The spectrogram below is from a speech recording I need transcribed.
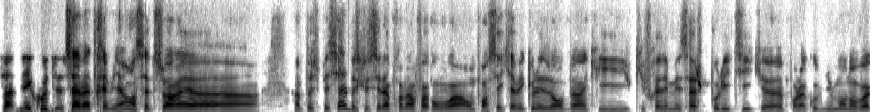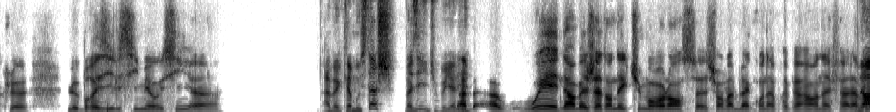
Ça, Écoute, ça va très bien en cette soirée euh, un peu spéciale parce que c'est la première fois qu'on voit. On pensait qu'il n'y avait que les Européens qui, feraient des messages politiques euh, pour la Coupe du Monde. On voit que le, le Brésil s'y met aussi. Avec la moustache? Vas-y, tu peux y aller. Ah bah, ah oui, non, mais j'attendais que tu me relances euh, sur la blague qu'on a préparée en effet à la Non,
